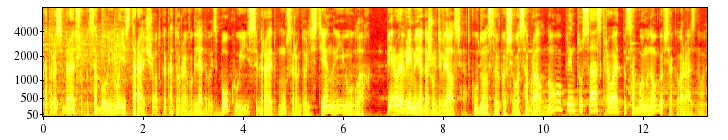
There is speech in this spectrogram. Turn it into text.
которая собирает все под собой, у него есть вторая щетка, которая выглядывает сбоку и собирает мусор вдоль стен и в углах. Первое время я даже удивлялся, откуда он столько всего собрал, но плинтуса скрывает под собой много всякого разного.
